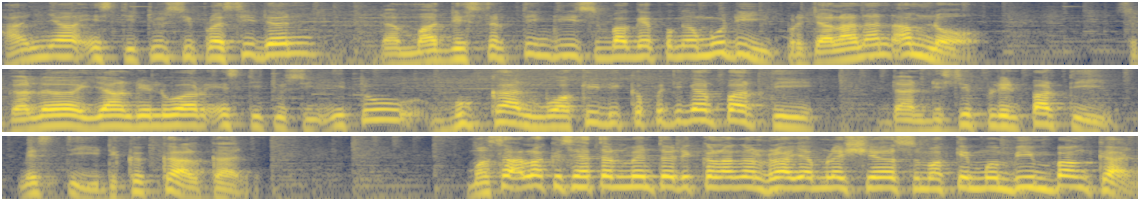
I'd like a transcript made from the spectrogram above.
Hanya institusi presiden dan majlis tertinggi sebagai pengemudi perjalanan UMNO. Segala yang di luar institusi itu bukan mewakili kepentingan parti dan disiplin parti mesti dikekalkan. Masalah kesihatan mental di kalangan rakyat Malaysia semakin membimbangkan.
